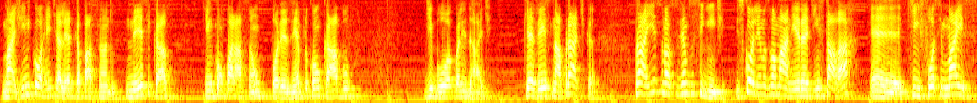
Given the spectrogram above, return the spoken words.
Imagine corrente elétrica passando nesse cabo em comparação, por exemplo, com o cabo de boa qualidade. Quer ver isso na prática? Para isso, nós fizemos o seguinte: escolhemos uma maneira de instalar é, que fosse mais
